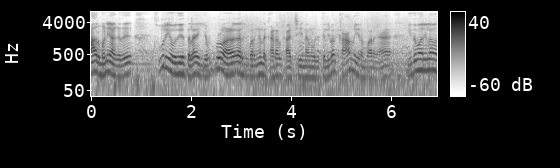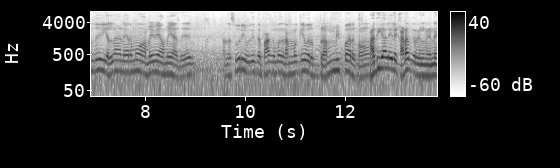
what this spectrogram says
ஆறு மணி ஆகுது. சூரிய உதயத்தில் எவ்வளோ அழகாக இருக்குது பாருங்கள் இந்த கடல் காட்சி. நான் உங்களுக்கு தெளிவாக காமிக்கிறேன் பாருங்கள் இது மாதிரிலாம் வந்து எல்லா நேரமும் அமையவே அமையாது. அந்த சூரிய உதயத்தை பார்க்கும்போது நமக்கே ஒரு பிரமிப்பாக இருக்கும். அதிகாலையில் கடற்கரையில் நின்று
